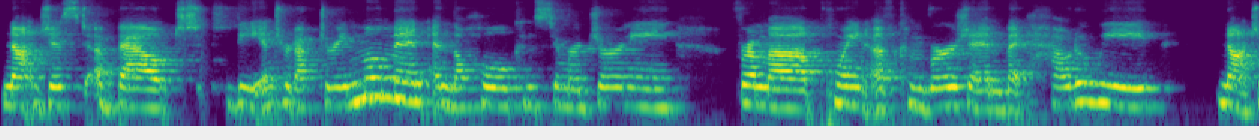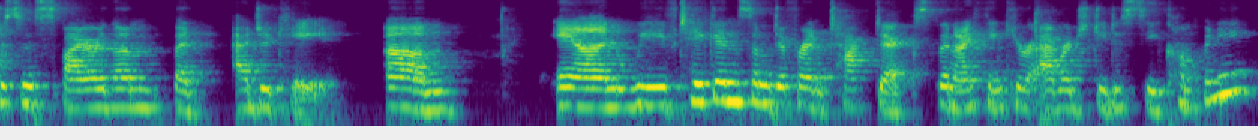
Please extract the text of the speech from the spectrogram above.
not just about the introductory moment and the whole consumer journey from a point of conversion, but how do we not just inspire them, but educate? Um, and we've taken some different tactics than I think your average D2C company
